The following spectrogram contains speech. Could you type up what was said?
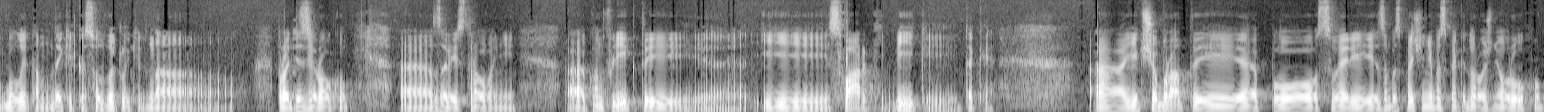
Були там декілька сот викликів на протязі року зареєстровані конфлікти і сварки, бійки, і таке. Якщо брати по сфері забезпечення безпеки дорожнього руху,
